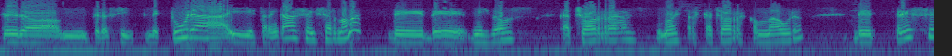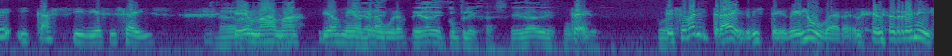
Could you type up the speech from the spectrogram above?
Pero mm, pero sí, lectura y estar en casa y ser mamá de, de mis dos cachorras, nuestras cachorras con Mauro, de 13 y casi 16. Nada Qué mamá, Dios mío, qué Edades- laburo. Edades complejas, edades complejas. Te llevar y traer, viste, del Uber, del remis.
